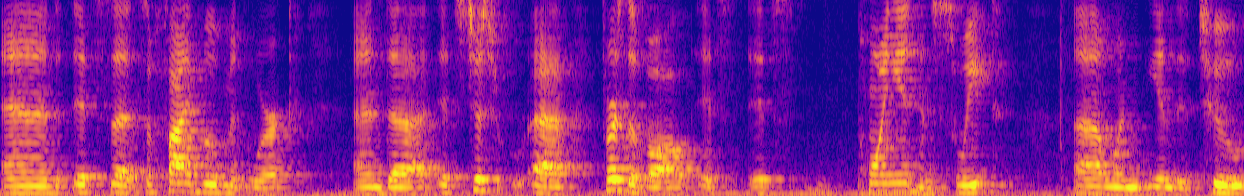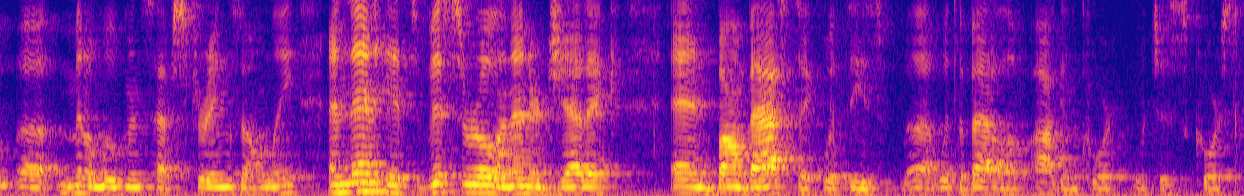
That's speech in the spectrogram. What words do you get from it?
And it's a, it's a five movement work, and uh, it's just uh, first of all, it's it's poignant and sweet. uh, when you know, the two uh, middle movements have strings only, and then it's visceral and energetic and bombastic with these uh, with the Battle of Agincourt, which is of course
